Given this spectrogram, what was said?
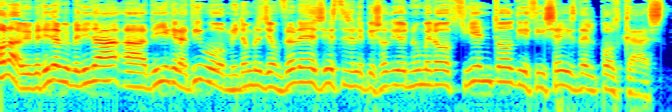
Hola, bienvenida, bienvenida a DJ Creativo. Mi nombre es John Flores y este es el episodio número 116 del podcast.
